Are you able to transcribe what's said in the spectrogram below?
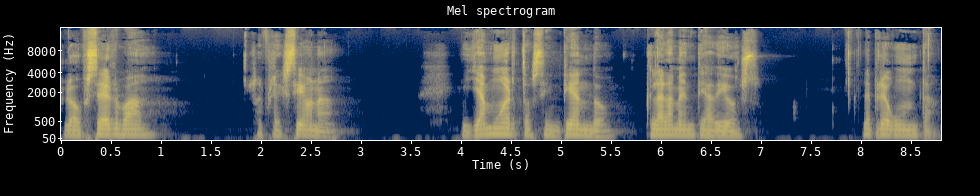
Lo observa, reflexiona y ya muerto sintiendo claramente a Dios, le pregunta,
